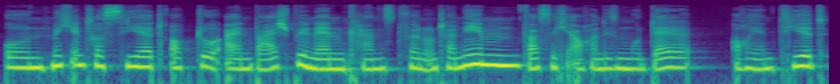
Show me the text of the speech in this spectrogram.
Und mich interessiert, ob du ein Beispiel nennen kannst für ein Unternehmen, was sich auch an diesem Modell orientiert,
